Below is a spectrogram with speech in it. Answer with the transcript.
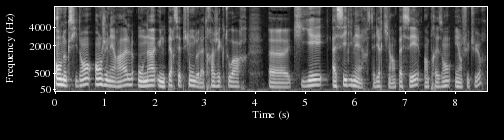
en Occident, en général, on a une perception de la trajectoire euh, qui est assez linéaire, c'est-à-dire qu'il y a un passé, un présent et un futur,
